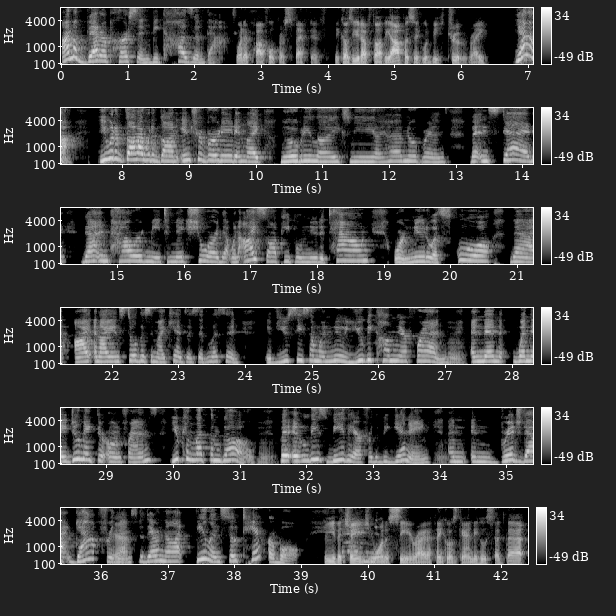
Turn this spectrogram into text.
I'm a better person because of that. What a powerful perspective. Because you'd have thought the opposite would be true, right? Yeah. You would have thought I would have gone introverted and like, nobody likes me, I have no friends. But instead, that empowered me to make sure that when I saw people new to town or new to a school, that I, and I instilled this in my kids, I said, listen, if you see someone new you become their friend mm. and then when they do make their own friends you can let them go mm. but at least be there for the beginning mm. and and bridge that gap for yeah. them so they're not feeling so terrible be the change and, you want to see right i think it was gandhi who said that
